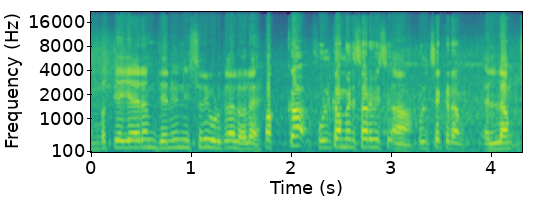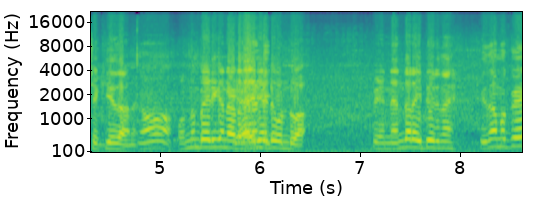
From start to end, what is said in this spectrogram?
അമ്പത്തി അയ്യായിരം ജനുവിൻ ഹിസ്റ്ററി കൊടുക്കാമല്ലോ അല്ലേ? പക്ക ഫുൾ കമ്പനി സർവീസ് ആ. ഫുൾ ചെക്ക് ഇടാം. എല്ലാം ചെക്ക് ചെയ്താണ് ഒന്നും പേടിക്കണ്ട ധൈര്യമായിട്ട് കൊണ്ടുപോവാം. പിന്നെ എന്താ റേറ്റ് വരുന്നത് ഇത് നമുക്ക്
